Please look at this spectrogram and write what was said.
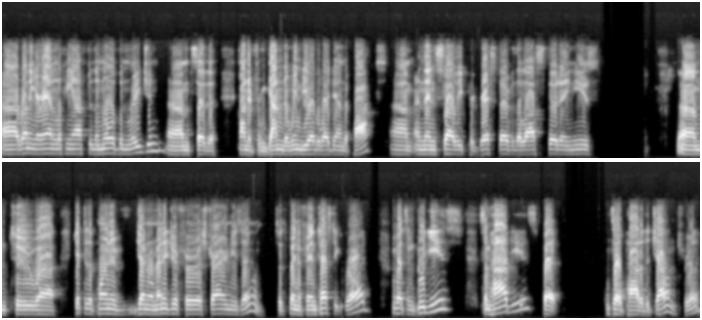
Uh, running around looking after the northern region, um, so the kind of from Goondiwindi all the way down to Parkes um, and then slowly progressed over the last 13 years um, to uh, get to the point of general manager for Australia and New Zealand. So it's been a fantastic ride. We've had some good years, some hard years, but it's all part of the challenge, really.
